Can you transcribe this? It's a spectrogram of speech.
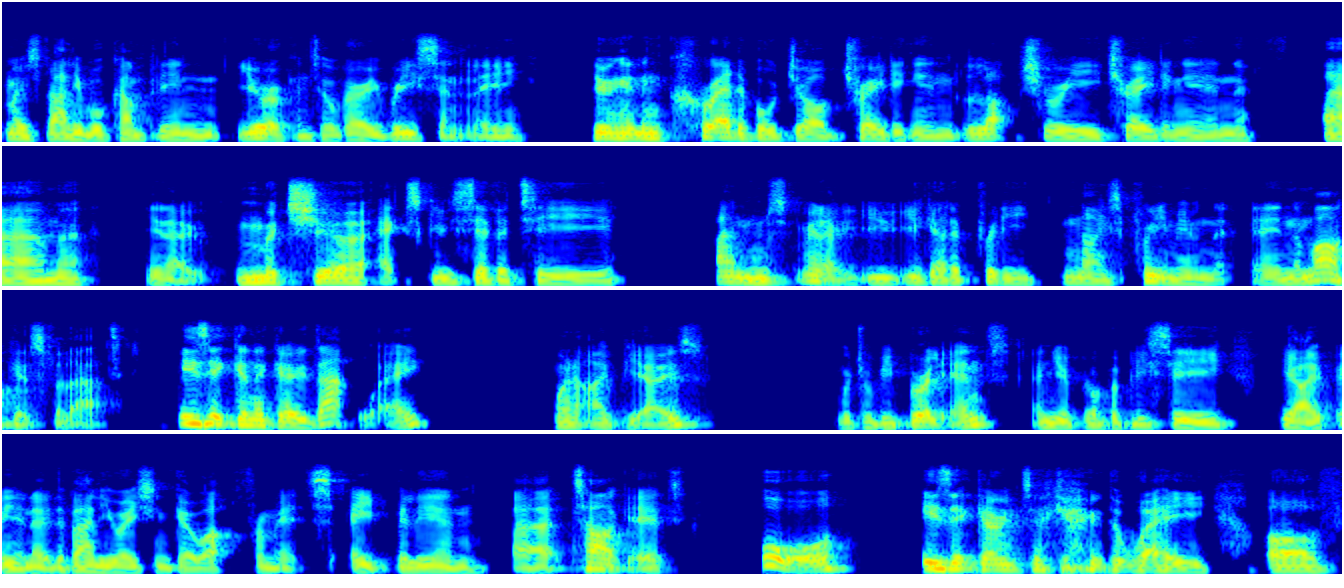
most valuable company in Europe until very recently, doing an incredible job trading in luxury, trading in um, you know mature exclusivity, and you know you, you get a pretty nice premium in the, in the markets for that. Is it going to go that way when IPOs? Which would be brilliant, and you'd probably see the you know the valuation go up from its eight billion uh, target, or is it going to go the way of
